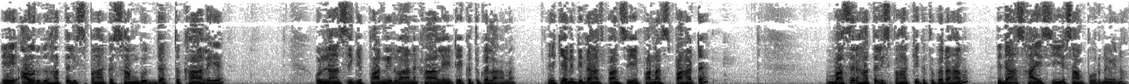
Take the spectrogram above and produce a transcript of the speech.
ඒ අවුරුදු 45ක සම්බුද්ධත්ව කාලය උන්වහන්සේගේ පරිනිර්වාණ කාලයට එකතු කළාම ඒ කියන්නේ 2555ට වසර 45ක් එකතු කරාම 2600 සම්පූර්ණ වෙනවා.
